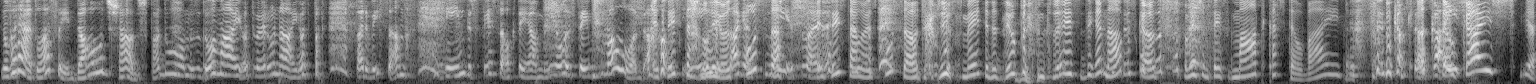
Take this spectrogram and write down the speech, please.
Nu, varētu lasīt daudz šādus padomus, domājot vai runājot par, par visām Indras piesauktajām mīlestības valodām. Es iztēlojos pusaudzes, kur jūs mēģināt 12 reizes dienā apskaut. Un viņš mums teica, māte, kas tev vainas? kas tev kaiš? Jā,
